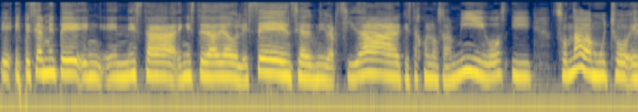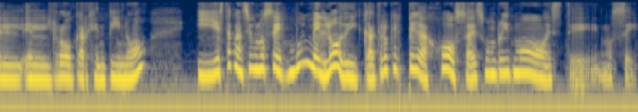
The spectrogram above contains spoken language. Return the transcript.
eh, especialmente en, esta, en esta edad de adolescencia, de universidad, que estás con los amigos, y sonaba mucho el, el rock argentino. Y esta canción, no sé, es muy melódica, creo que es pegajosa, es un ritmo, este, no sé,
